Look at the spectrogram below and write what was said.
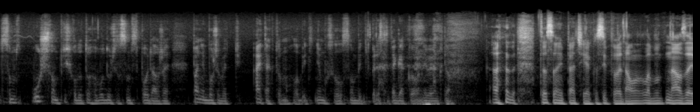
som, už som prišiel do toho bodu, že som si povedal, že Pane Bože, veď aj tak to mohlo byť. Nemusel som byť presne tak, ako neviem kto. To sa mi páči, ako si povedal, lebo naozaj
